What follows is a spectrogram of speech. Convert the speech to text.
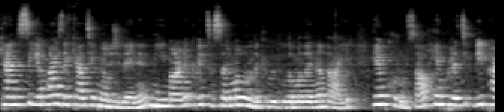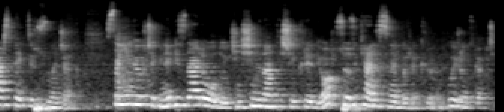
Kendisi yapay zeka teknolojilerinin mimarlık ve tasarım alanındaki uygulamalarına dair hem kurumsal hem pratik bir perspektif sunacak. Sayın Gökçegün'e bizlerle olduğu için şimdiden teşekkür ediyor. Sözü kendisine bırakıyorum. Buyurunuz Gökçe.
